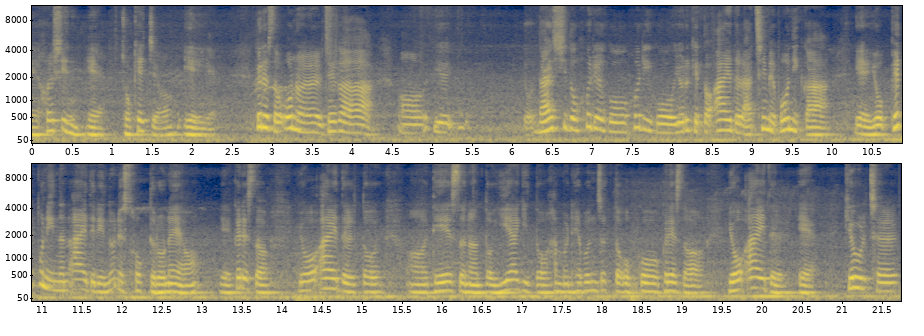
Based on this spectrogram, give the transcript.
예, 훨씬 예, 좋겠죠. 예, 예. 그래서 오늘 제가 어, 예, 날씨도 흐리고 흐리고 이렇게 또 아이들 아침에 보니까 예, 요 백분이 있는 아이들이 눈에 쏙 들어오네요. 예, 그래서 요 아이들 또 어, 대해서는 또 이야기 또 한번 해본 적도 없고 그래서 요 아이들 예, 겨울철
